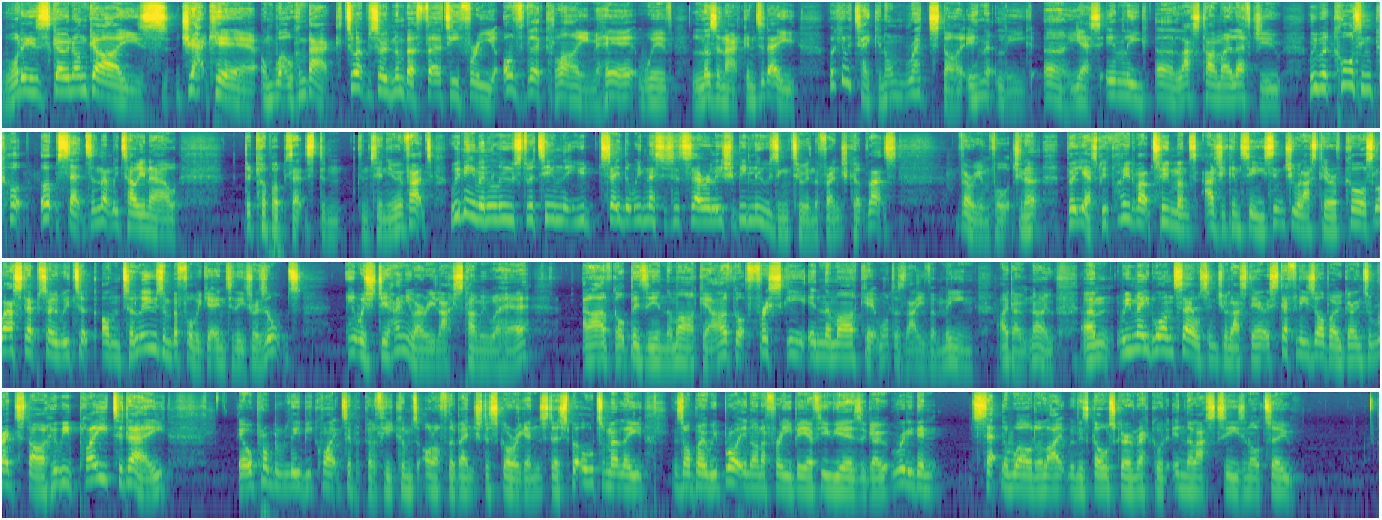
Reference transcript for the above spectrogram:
What is going on guys? Jack here and welcome back to episode number 33 of The Climb here with Luzenac and today we're going to be taking on Red Star in League uh, Yes, in League uh, last time I left you we were causing cup upsets and let me tell you now the cup upsets didn't continue. In fact, we didn't even lose to a team that you'd say that we necessarily should be losing to in the French Cup. That's very unfortunate. But yes, we've played about two months, as you can see, since you were last here, of course. Last episode we took on Toulouse, and before we get into these results, it was January last time we were here. And I've got busy in the market. I've got frisky in the market. What does that even mean? I don't know. Um, we made one sale since you were last here. It's Stephanie Zobo going to Red Star, who we played today it will probably be quite typical if he comes on off the bench to score against us. But ultimately, Zobo, we brought in on a freebie a few years ago, really didn't set the world alight with his goal scoring record in the last season or two.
